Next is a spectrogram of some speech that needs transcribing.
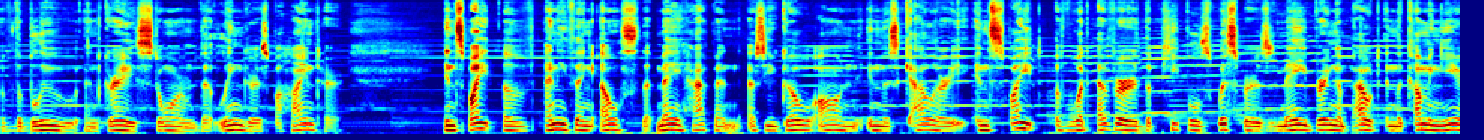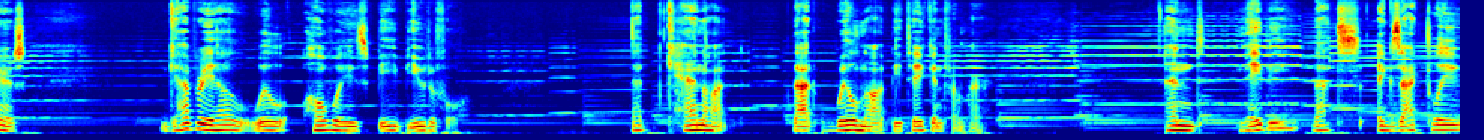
of the blue and gray storm that lingers behind her, in spite of anything else that may happen as you go on in this gallery, in spite of whatever the people's whispers may bring about in the coming years, Gabrielle will always be beautiful. That cannot, that will not be taken from her. And maybe that's exactly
